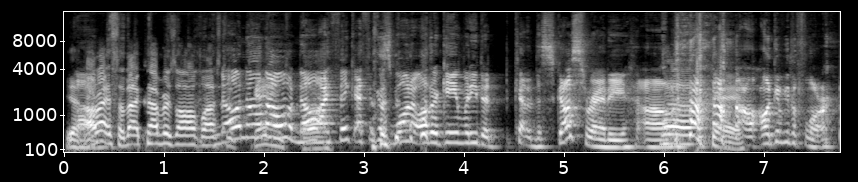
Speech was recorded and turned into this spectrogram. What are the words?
Yeah. Um, all right. So that covers all of last. No, no, games. no, no. I think I think there's one other game we need to kind of discuss, Randy. Um, okay. I'll, I'll, give you the floor.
